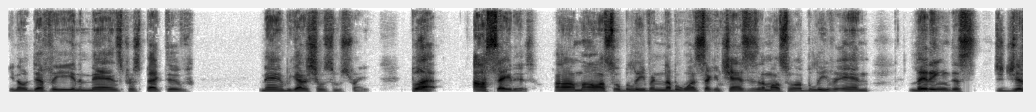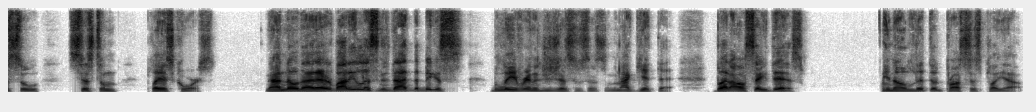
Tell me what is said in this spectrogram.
You know, definitely in a man's perspective, man, we got to show some strength. But I'll say this: um, I also believe in number one, second chances, and I'm also a believer in letting the judicial system play its course. Now I know not everybody listening is not the biggest believer in the judicial system, and I get that. But I'll say this: you know, let the process play out.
